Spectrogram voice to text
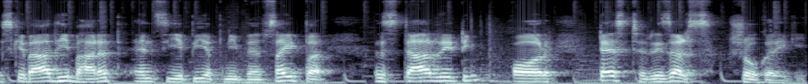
इसके बाद ही भारत एनसीएपी अपनी वेबसाइट पर स्टार रेटिंग और टेस्ट रिजल्ट्स शो करेगी।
